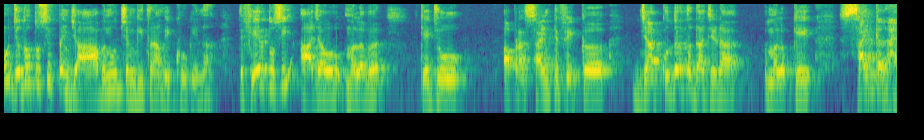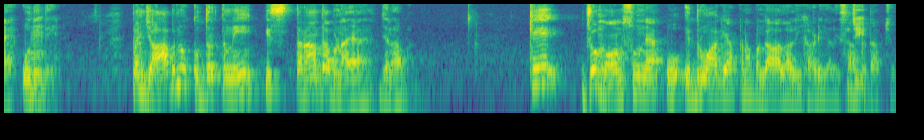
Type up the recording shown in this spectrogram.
ਹੁਣ ਜਦੋਂ ਤੁਸੀਂ ਪੰਜਾਬ ਨੂੰ ਚੰਗੀ ਤਰ੍ਹਾਂ ਵੇਖੋਗੇ ਨਾ ਤੇ ਫਿਰ ਤੁਸੀਂ ਆ ਜਾਓ ਮਤਲਬ ਕਿ ਜੋ ਆਪਣਾ ਸਾਇੰਟਿਫਿਕ ਜਾਂ ਕੁਦਰਤ ਦਾ ਜਿਹੜਾ ਮਤਲਬ ਕਿ ਸਾਈਕਲ ਹੈ ਉਹਦੇ ਤੇ। ਪੰਜਾਬ ਨੂੰ ਕੁਦਰਤ ਨੇ ਇਸ ਤਰ੍ਹਾਂ ਦਾ ਬਣਾਇਆ ਹੈ ਜਨਾਬ ਕਿ ਜੋ ਮੌਨਸੂਨ ਹੈ ਉਹ ਇਧਰੋਂ ਆ ਗਿਆ ਆਪਣਾ ਬੰਗਾਲ ਵਾਲੀ ਖਾੜੀ ਵਾਲੇ ਹਿਸਾਬ। ਕਿਤਾਬ ਚੋਂ।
